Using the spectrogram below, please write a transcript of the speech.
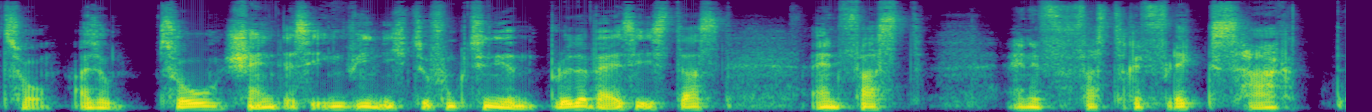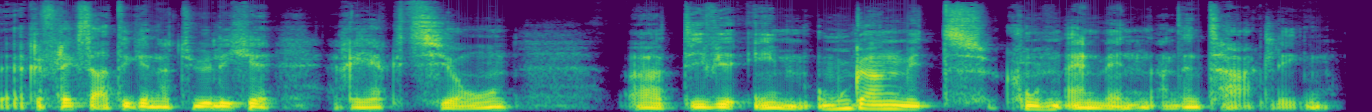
So, also so scheint es irgendwie nicht zu funktionieren. Blöderweise ist das ein fast eine fast reflexhart, reflexartige natürliche Reaktion, äh, die wir im Umgang mit Kundeneinwänden an den Tag legen.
